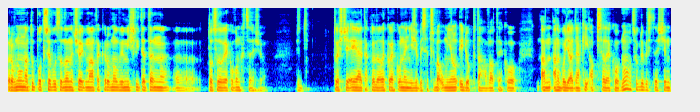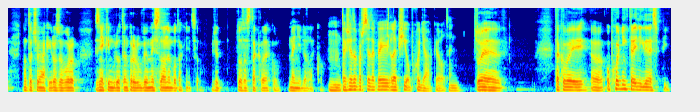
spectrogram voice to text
rovnou na tu potřebu, co ten člověk má, tak rovnou vymýšlíte ten, eh, to, co jako on chce, že jo. To ještě AI takhle daleko jako není, že by se třeba umělo i doptávat, jako, a, anebo dělat nějaký upsell, jako no, co kdybyste ještě natočil nějaký rozhovor s někým, kdo ten produkt vymyslel, nebo tak něco. Že to zase takhle jako není daleko. Mm, takže to prostě takový lepší obchodák, jo? Ten... To je takový uh, obchodník, který nikdy nespí.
